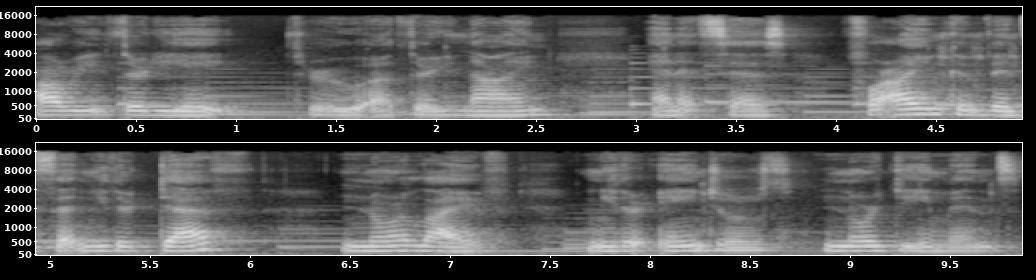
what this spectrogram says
I'll read 38 through uh, 39, and it says, For I am convinced that neither death nor life, neither angels nor demons,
